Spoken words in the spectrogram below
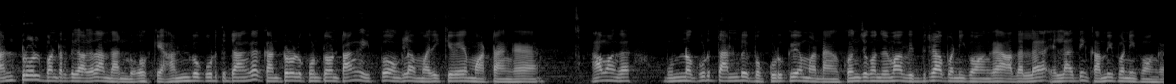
கண்ட்ரோல் பண்ணுறதுக்காக தான் அந்த அன்பு. ஓகே அன்பு கொடுத்துட்டாங்க கண்ட்ரோல் கொண்டு வந்துட்டாங்க. இப்போ அவங்கள மதிக்கவே மாட்டாங்க. ஆமாங்க முன்ன கொடுத்த அன்பு இப்போ கொடுக்கவே மாட்டாங்க. கொஞ்சம் கொஞ்சமாக வித்ட்ரா பண்ணிக்குவாங்க. அதெல்லாம் எல்லாத்தையும் கம்மி பண்ணிக்குவாங்க.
